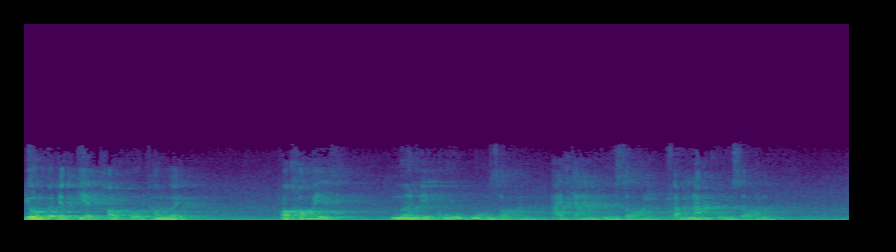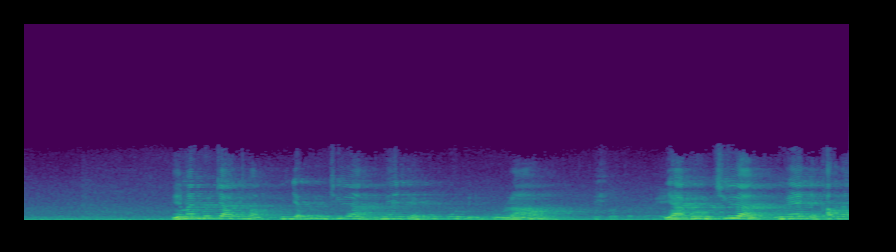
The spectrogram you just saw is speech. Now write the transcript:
โยมก็จะเกลียดเขาโกรธเขาด้วย เพราะเขาไม่เหมือนที่ครูครูสอน อาจารย์ครูสอนสำนักครูสอนเห็นไหมพระเจ้าจะบอกอย่าเพิ่งเชื่อ แม้แต่ผู้พูดเป็นครูเราอย่าเพิ่งเชื่อ แม้จะเข้าได้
